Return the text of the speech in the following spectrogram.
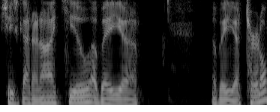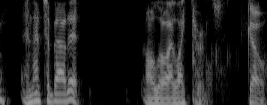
She's got an IQ of a uh, of a uh, turtle, and that's about it although I like turtles. Go.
